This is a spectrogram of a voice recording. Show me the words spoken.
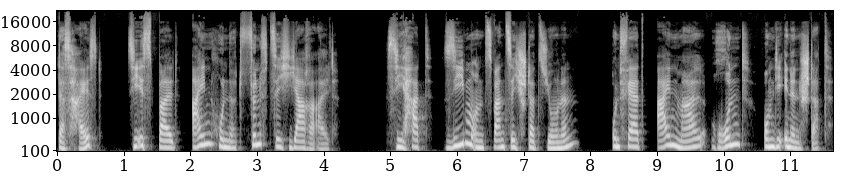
Das heißt, sie ist bald 150 Jahre alt. Sie hat 27 Stationen und fährt einmal rund um die Innenstadt.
